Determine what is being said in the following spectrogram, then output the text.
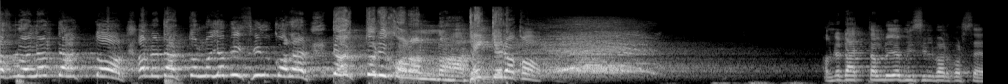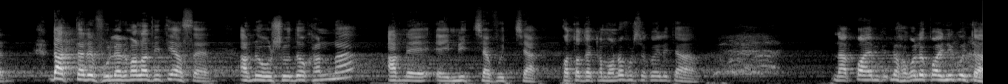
আপনি হইলেন ডাক্তার। আপনি ডাক্তার লইয়া মিছিল করেন। ডাক্তারই করান না। ঠিক কীরকম? আপনি ডাক্তার লইয়া মিছিল বার করছেন। ডাক্তারে ফুলের মালা দিতে আছেন। আপনি ওষুধও খান না আপনি এই নিচ্ছা ফুচ্ছা। কত তো একটা মনে পড়ছে কইলি তা? না কয় কিন্তু সকলে কয়নি কইতা?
